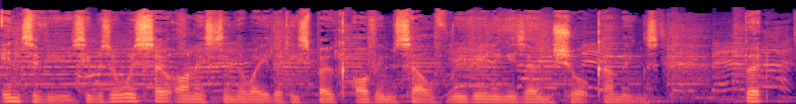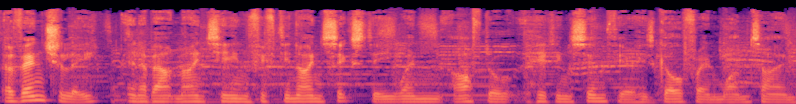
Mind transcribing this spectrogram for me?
interviews. He was always so honest in the way that he spoke of himself, revealing his own shortcomings. But eventually, in about 1959 60, when after hitting Cynthia, his girlfriend, one time,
